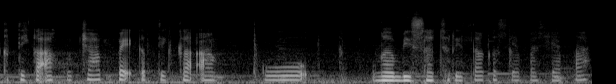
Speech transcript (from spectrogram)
ketika aku capek ketika aku nggak bisa cerita ke siapa-siapa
